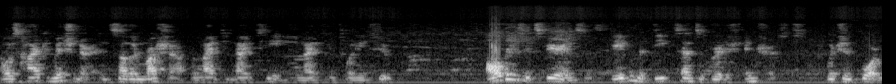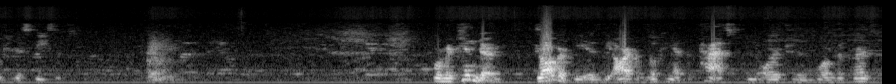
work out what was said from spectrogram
and was High Commissioner in southern Russia from 1919 to 1922. All these experiences gave him a deep sense of British interests, which informed his thesis. For Mackinder, geography is the art of looking at the past in order to inform the present.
